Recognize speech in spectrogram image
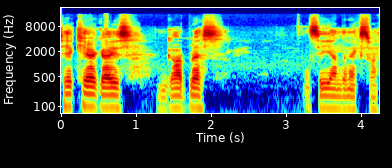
take care, guys, and God bless. And see you on the next one.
